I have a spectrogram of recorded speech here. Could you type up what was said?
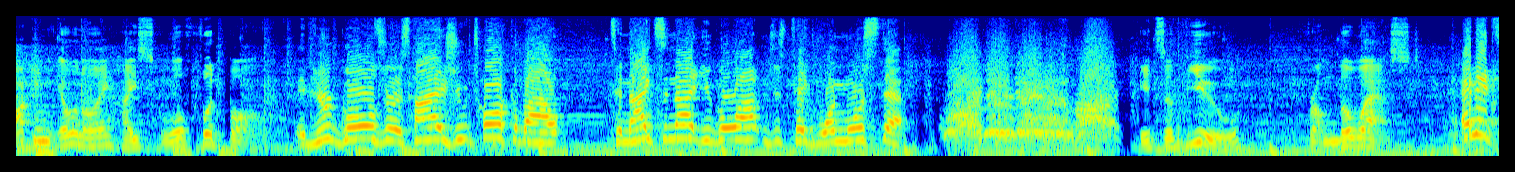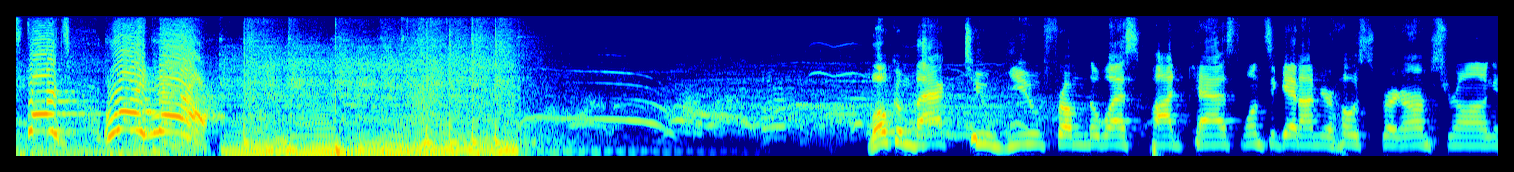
talking Illinois high school football. If your goals are as high as you talk about, tonight's the night you go out and just take one more step. It's a view from the West. And it starts right now! Welcome back to View from the West podcast. Once again, I'm your host, Greg Armstrong,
